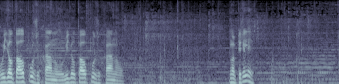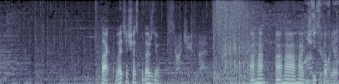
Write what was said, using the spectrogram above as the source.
Увидел толпу же ханул, увидел толпу же ханул. Ну, перелезь. Так, давайте сейчас подождем. Ага, ага, ага, чисто, блядь.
